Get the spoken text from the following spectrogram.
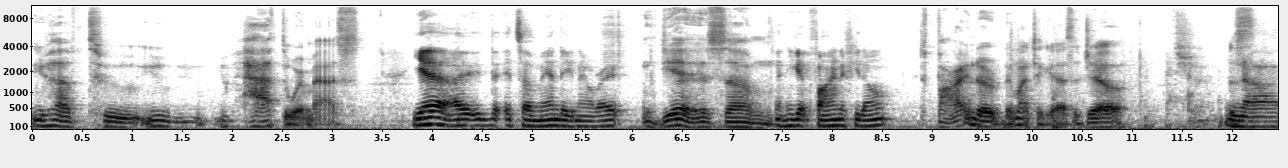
you have to you you have to wear masks. Yeah, I, it's a mandate now, right? Yeah, it's um And you get fined if you don't. fined or they might take you ass to jail. It's- Nah,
